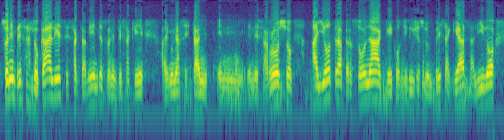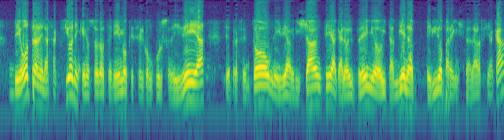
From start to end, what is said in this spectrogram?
Son empresas locales, exactamente, son empresas que algunas están en, en desarrollo. Hay otra persona que constituye su empresa que ha salido de otra de las acciones que nosotros tenemos, que es el concurso de ideas, se presentó una idea brillante, ganó el premio, hoy también ha pedido para instalarse acá.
